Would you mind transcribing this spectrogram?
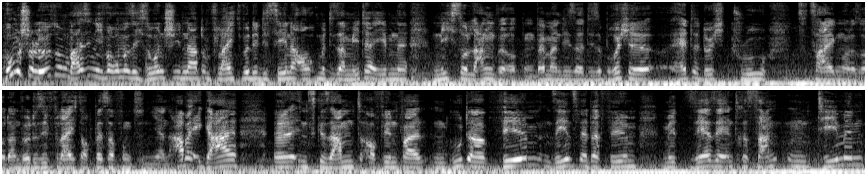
komische Lösung, weiß ich nicht, warum man sich so entschieden hat und vielleicht würde die Szene auch mit dieser Metaebene nicht so lang wirken, wenn man diese, diese Brüche hätte hätte, durch Crew zu zeigen oder so. Dann würde sie vielleicht auch besser funktionieren. Aber egal, äh, insgesamt auf jeden Fall ein guter Film, ein sehenswerter Film mit sehr, sehr interessanten Themen.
